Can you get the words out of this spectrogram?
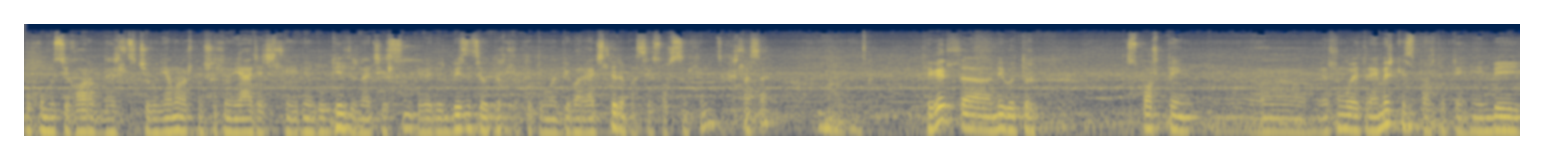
бүх хүмүүсийн хооронд харилцаж өгнө ямар албан чөлөө яаж ажиллах гэдэг нь бүгдийн л нь ажигласан. Тэгээд бизнесийн удирдлага гэдэг нь би баг ажил дээр бас их сурсан гэх юм захирлаасаа. Тэгэл нэг өдөр спортын ялангуяа тэр Америкийн спортуудын NBA,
